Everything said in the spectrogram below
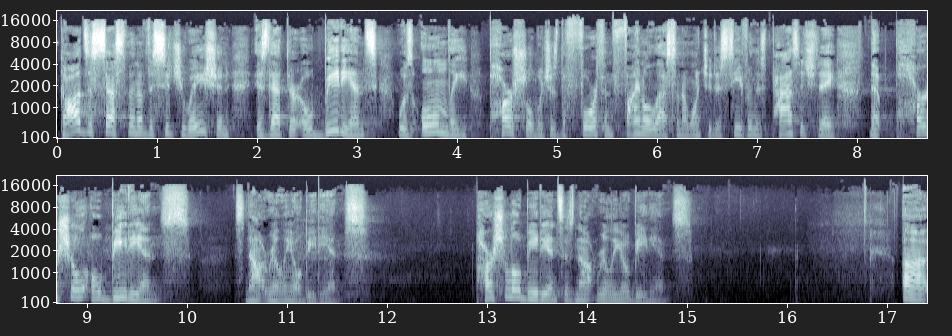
God's assessment of the situation is that their obedience was only partial, which is the fourth and final lesson I want you to see from this passage today that partial obedience is not really obedience. Partial obedience is not really obedience. Uh,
